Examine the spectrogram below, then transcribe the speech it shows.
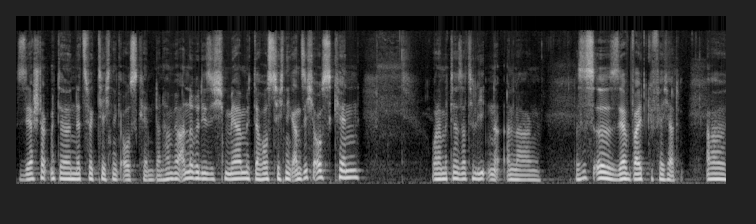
sehr stark mit der Netzwerktechnik auskennen. Dann haben wir andere, die sich mehr mit der Haustechnik an sich auskennen oder mit der Satellitenanlagen. Das ist äh, sehr weit gefächert. Aber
